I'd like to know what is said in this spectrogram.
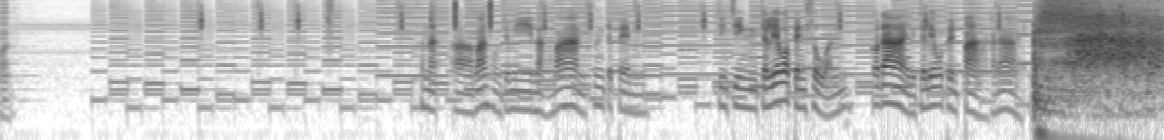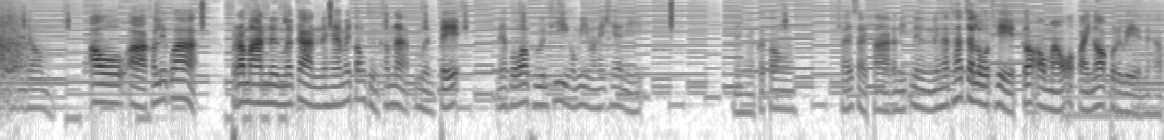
ก่อน ขณะบ้านผมจะมีหลังบ้านซึ่งจะเป็นจริง ๆ จะเรียกว่าเป็นสวนก็ได้หรือจะเรียกว่าเป็นป่าก็ได้ย่อมเอาอ่าเขาเรียกว่าประมาณหนึ่งแล้วกันนะฮะไม่ต้องถึงขนาดเหมือนเป๊ะนะเพราะว่าพื้นที่เขามีมาให้แค่นี้นะฮะก็ต้อง ใช้สายตากันนิดนึงนะฮะถ้าจะโรเตทก็เอาเมาส์ออกไปนอกบริเวณนะครับ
